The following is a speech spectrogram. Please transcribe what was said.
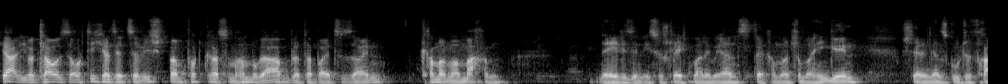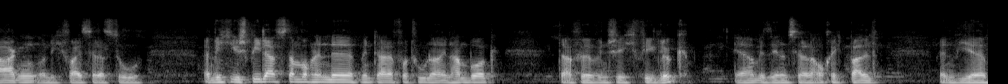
Ja, lieber Klaus, auch dich hat jetzt erwischt, beim Podcast vom Hamburger Abendblatt dabei zu sein. Kann man mal machen. Nee, die sind nicht so schlecht, mal im Ernst. Da kann man schon mal hingehen, stellen ganz gute Fragen. Und ich weiß ja, dass du ein wichtiges Spiel hast am Wochenende mit deiner Fortuna in Hamburg. Dafür wünsche ich viel Glück. Ja, wir sehen uns ja dann auch recht bald, wenn wir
